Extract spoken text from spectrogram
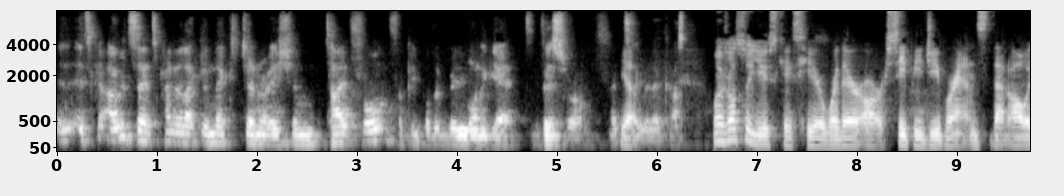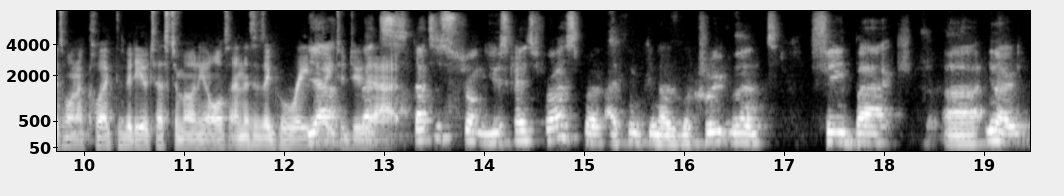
it's I would say it's kind of like the next generation Typeform for people that really want to get visceral yep. with their customers. Well, there's also a use case here where there are CPG brands that always want to collect video testimonials, and this is a great yeah, way to do that's, that. That's a strong use case for us, but I think you know recruitment, feedback, uh, you know,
